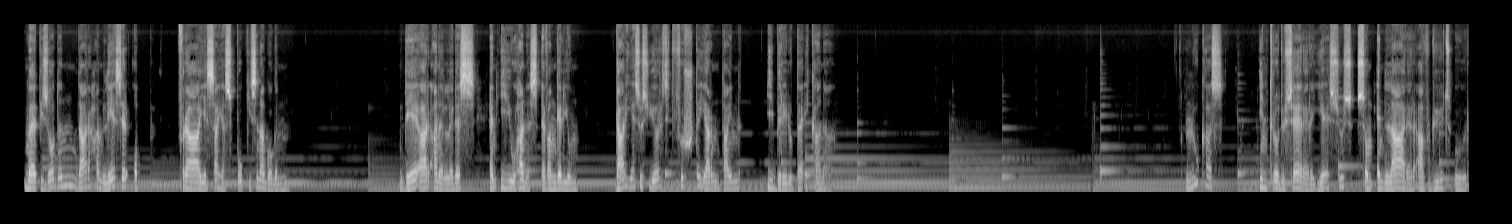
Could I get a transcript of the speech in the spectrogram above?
med episoden der han leser opp fra Jesajas bok i synagogen. Det er annerledes enn i Johannes evangelium, der Jesus gjør sitt første jerntegn i bryllupet i Kana. Lukas introduserer Jesus som en lærer av Guds ord.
